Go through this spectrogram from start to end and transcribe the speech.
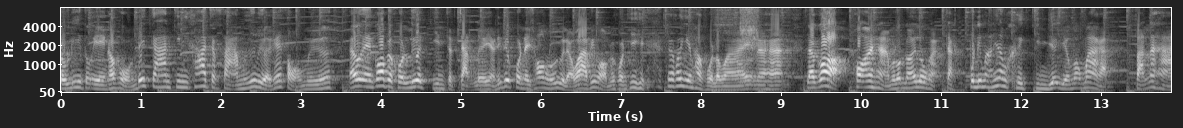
ลอรี่ตัวเองครับผม ด้วยการกินข้าวจาก3มื้อเหลือแค่ 2 มื้อ แล้วตัวเองก็เป็นคนเลือกกินจัดๆเลยอย่างที่ทุกคนในช่องรู้อยู่แล้วว่า พี่หมอเป็นคนที่ไม่ค่อยกินผักผลไม้นะฮะแล้วก็พออาหารมันลดน้อยลงอะจากปริมาณที่เราเคยกินเยอะๆมากๆอะ สารอาหาร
